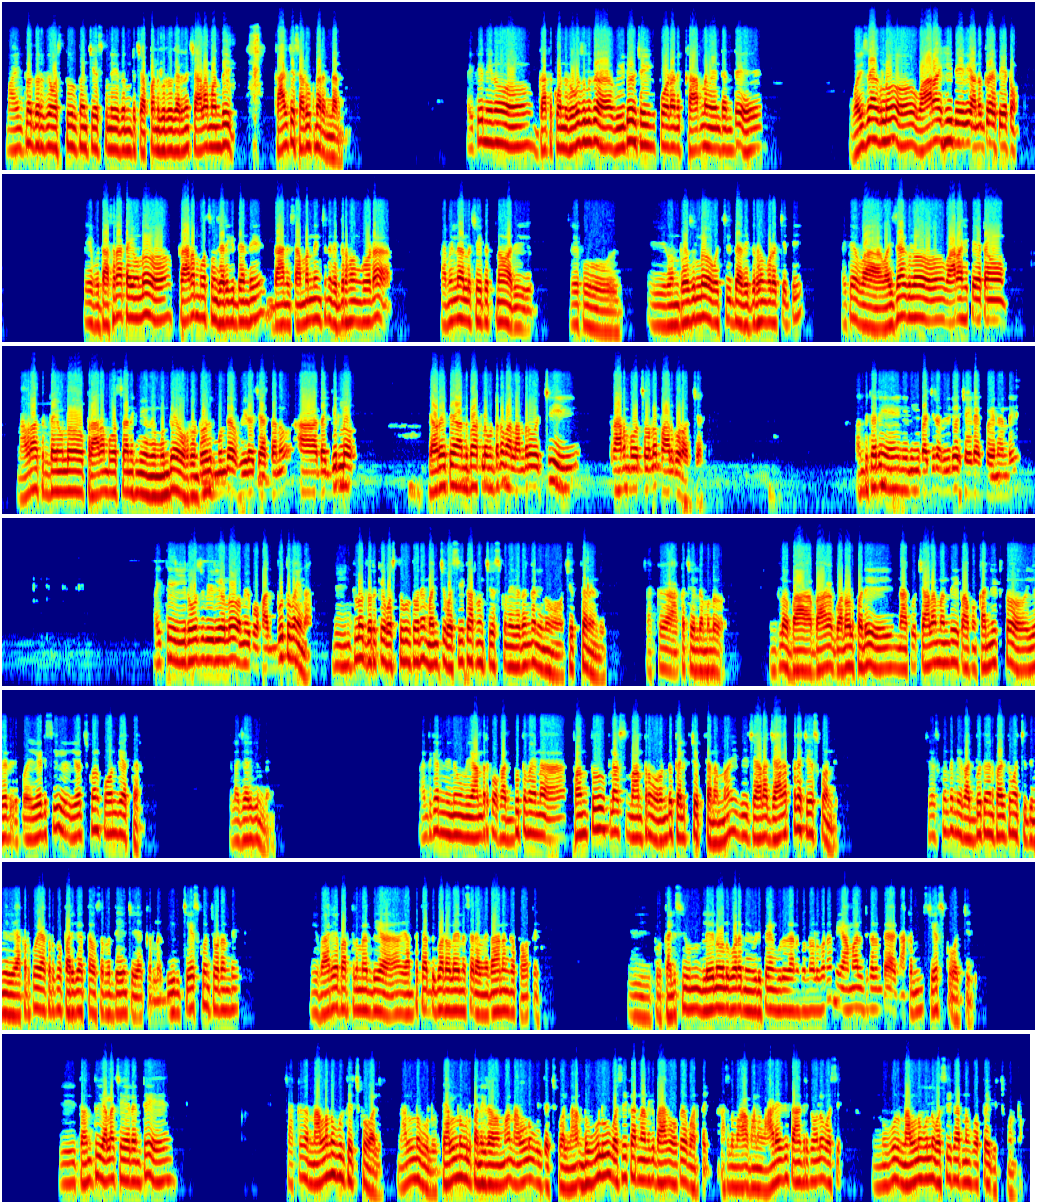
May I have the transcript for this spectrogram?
మా ఇంట్లో దొరికే వస్తువులతో చేసుకునేది ఉంటే చెప్పండి గురువు గారు అని చాలామంది కాల్ చేసి అడుగుతున్నారండి నన్ను. అయితే నేను గత కొన్ని రోజులుగా వీడియోలు చేయకపోవడానికి కారణం ఏంటంటే వైజాగ్లో వారాహీదేవి అనుగ్రహ పీఠం రేపు దసరా టైంలో ప్రారంభోత్సవం జరిగిద్దండి. దానికి సంబంధించిన విగ్రహం కూడా తమిళనాడులో చేపిస్తున్నాం. అది రేపు ఈ రెండు రోజుల్లో వచ్చింది ఆ విగ్రహం కూడా వచ్చింది. అయితే వైజాగ్లో వారాహిపీఠం నవరాత్రి టైంలో ప్రారంభోత్సవానికి మేము ముందే ఒక రెండు రోజుల ముందే ఒక వీడియో చేస్తాను. ఆ దగ్గరలో ఎవరైతే అందుబాటులో ఉంటారో వాళ్ళందరూ వచ్చి ప్రారంభోత్సవంలో పాల్గొనవచ్చండి అందుకని నేను ఈ మధ్యన వీడియో చేయలేకపోయానండి. అయితే ఈరోజు వీడియోలో మీకు ఒక అద్భుతమైన మీ ఇంట్లో దొరికే వస్తువులతోనే మంచి వశీకరణం చేసుకునే విధంగా నేను చెప్తానండి. చక్కగా అక్క చెల్లెమ్మలు ఇంట్లో బాగా బాగా గొడవలు పడి నాకు చాలా మంది పాపం కన్నీటితో ఏడి ఏడిసి ఏడ్చుకొని ఫోన్ చేస్తారు. ఇలా జరిగింది. అందుకని నేను మీ అందరికి ఒక అద్భుతమైన తంతు ప్లస్ మంత్రం రెండు కలిపి చెప్తానమ్మా. ఇది చాలా జాగ్రత్తగా చేసుకోండి. చేసుకుంటే మీకు అద్భుతమైన ఫలితం వచ్చింది. మీరు ఎక్కడికో ఎక్కడికో పరిగెత్త అవసరం లేదు, ఏం చేయక్కర్లేదు. ఇది చేసుకొని చూడండి. మీ భార్యాభర్తల మధ్య ఎంత పెద్ద గొడవలైనా సరే నిదానంగా పోతాయి. ఈ ఇప్పుడు కలిసి లేని వాళ్ళు కూడా మేము విడిపోయాం గురువు అనుకున్న వాళ్ళు కూడా మీ అమ్మాయి ఇంటికి ఉంటే అక్కడి నుంచి చేసుకోవచ్చు ఇది. ఈ తంతు ఎలా చేయాలంటే చక్కగా నల్ల నువ్వులు తెచ్చుకోవాలి. నల్ల నువ్వులు తెల్ల నువ్వులు పనికిరావమ్మా నల్ల నువ్వులు తెచ్చుకోవాలి. నువ్వులు వశీకరణానికి బాగా ఉపయోగపడతాయి. అసలు మనం వాడేది తాంత్రికంలో వశీ నువ్వులు నల్ల నువ్వులను వశీకరణకు ఉపయోగించుకుంటాం.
